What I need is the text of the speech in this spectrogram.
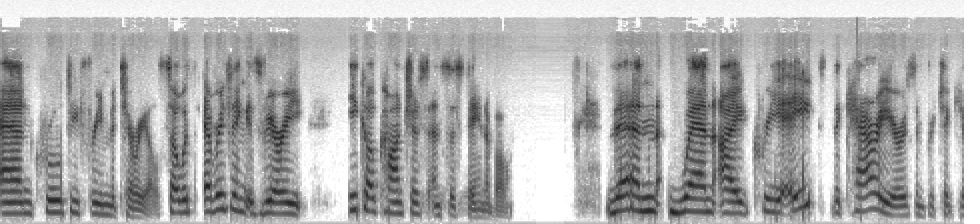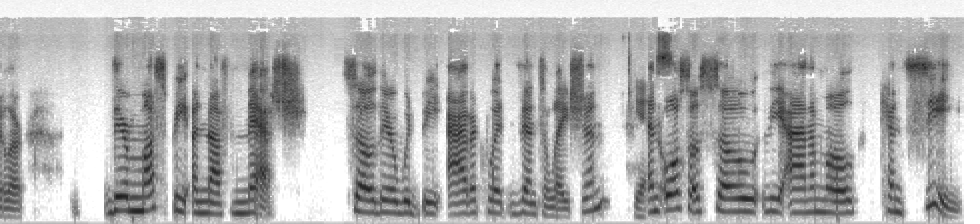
and cruelty free materials. So it's, everything is very eco conscious and sustainable. Then, when I create the carriers in particular, there must be enough mesh so there would be adequate ventilation. Yes. and also so the animal can see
